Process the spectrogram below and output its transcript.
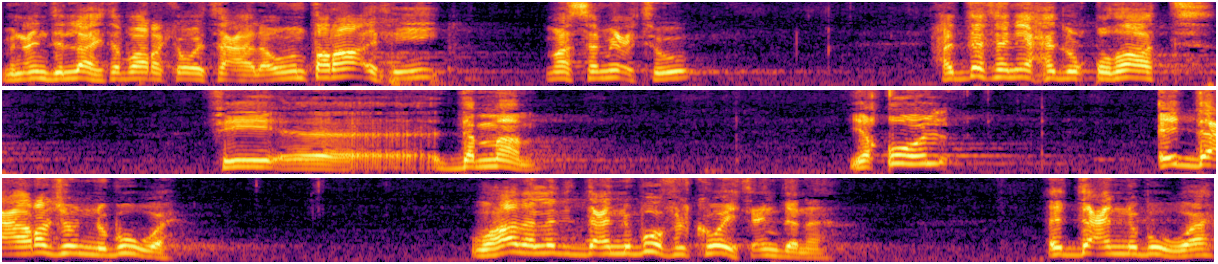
من عند الله تبارك وتعالى. ومن طرائف ما سمعت حدثني أحد القضاة في الدمام. يقول ادعى رجل نبوة وهذا الذي ادعى النبوة في الكويت عندنا. ادعى النبوة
